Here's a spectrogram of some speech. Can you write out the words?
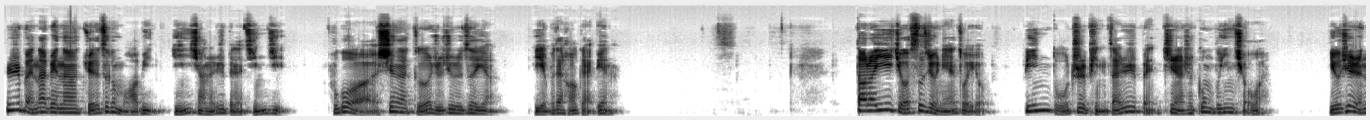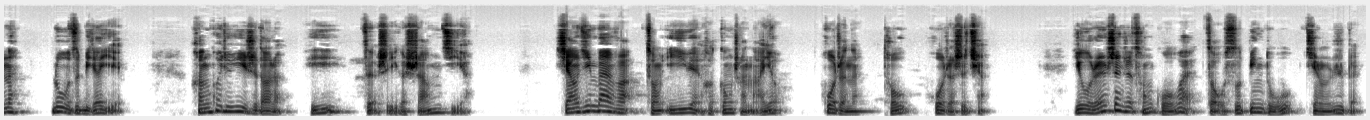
日本那边呢，觉得这个毛病影响了日本的经济。不过现在格局就是这样，也不太好改变了。到了一九四九年左右，冰毒制品在日本竟然是供不应求啊！有些人呢，路子比较野，很快就意识到了，咦，这是一个商机啊！想尽办法从医院和工厂拿药，或者呢偷。或者是抢，有人甚至从国外走私冰毒进入日本。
